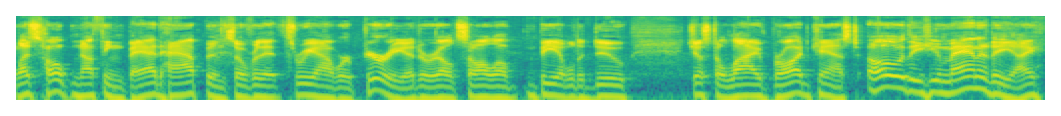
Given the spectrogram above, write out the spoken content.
let's hope nothing bad happens over that three-hour period, or else I'll be able to do just a live broadcast. Oh, the humanity! I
